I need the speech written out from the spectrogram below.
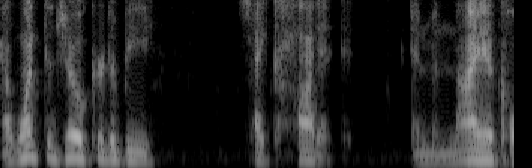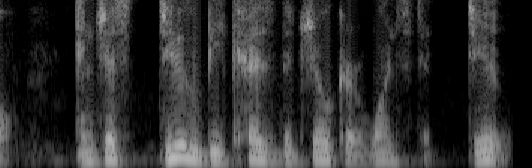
I want the Joker to be psychotic and maniacal and just do because the Joker wants to do.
